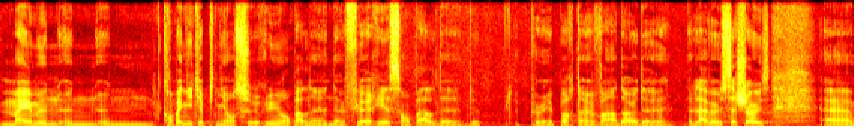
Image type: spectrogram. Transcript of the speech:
Même une, compagnie qui a pignon sur rue, on parle d'un fleuriste, on parle de peu importe, un vendeur de, de laveuse sécheuse, euh,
